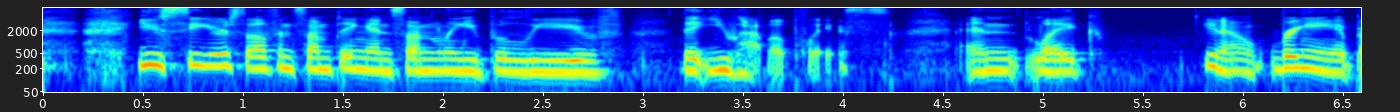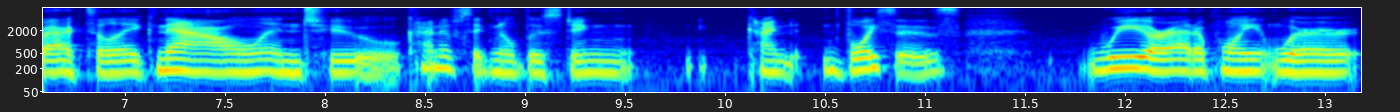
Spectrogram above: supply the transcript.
you see yourself in something, and suddenly you believe that you have a place, and like you know, bringing it back to like now and to kind of signal boosting kind of voices, we are at a point where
